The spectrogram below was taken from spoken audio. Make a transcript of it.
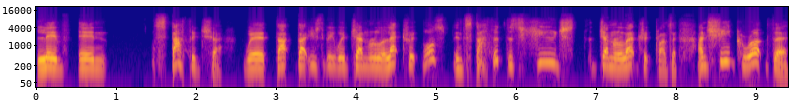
live in Staffordshire, where that that used to be where General Electric was in Stafford. There's huge General Electric there, and she grew up there.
